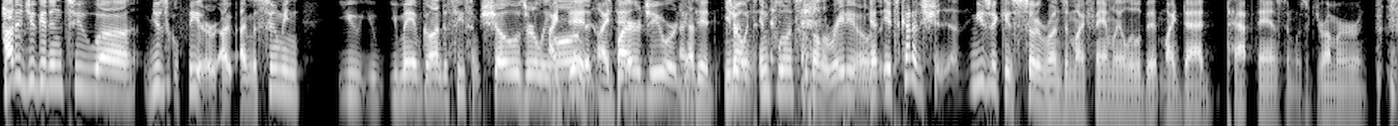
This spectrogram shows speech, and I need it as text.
how did you get into uh, musical theater? I, I'm assuming you, you, you may have gone to see some shows early I on did, that I did. inspired you, or I did. You know, it's- influences on the radio. Yeah, it's kind of sh- music is sort of runs in my family a little bit. My dad tap danced and was a drummer, and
